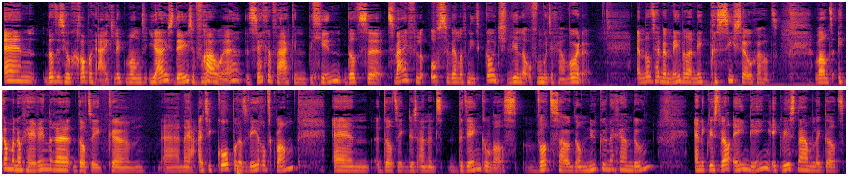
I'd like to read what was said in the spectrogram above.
En dat is heel grappig eigenlijk, want juist deze vrouwen zeggen vaak in het begin dat ze twijfelen of ze wel of niet coach willen of moeten gaan worden. En dat hebben Mabel en ik precies zo gehad. Want ik kan me nog herinneren dat ik uh, nou ja, uit die corporate wereld kwam. En dat ik dus aan het bedenken was: wat zou ik dan nu kunnen gaan doen? En ik wist wel één ding. Ik wist namelijk dat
